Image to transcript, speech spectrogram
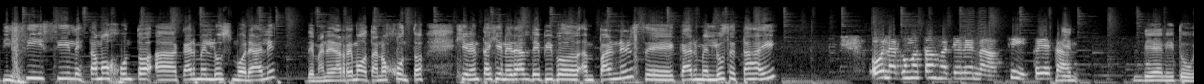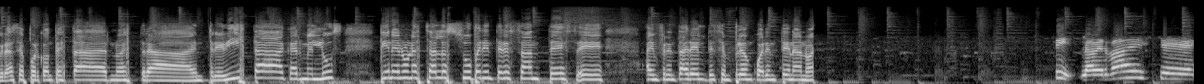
difícil. Estamos junto a Carmen Luz Morales, de manera remota, no juntos, gerente general de People and Partners. Eh, Carmen Luz, ¿estás ahí? Hola, ¿cómo estás, María Elena? Sí, estoy acá. Bien. Bien, y tú, gracias por contestar nuestra entrevista, Carmen Luz. Tienen unas charlas súper interesantes eh, a enfrentar el desempleo en cuarentena. ¿no? Sí, la verdad es que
